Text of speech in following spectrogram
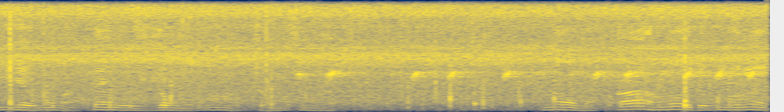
Bây giờ nó mà tên rồng một trống xin mà. Nó mà cá ngô cũng như này.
